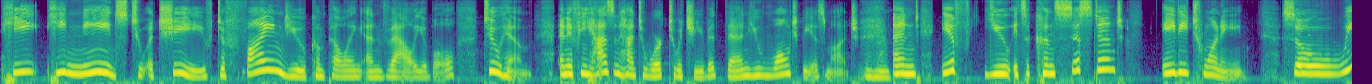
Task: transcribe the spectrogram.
he he needs to achieve to find you compelling and valuable to him. And if he hasn't had to work to achieve it then you won't be as much. Mm-hmm. And if you it's a consistent 80-20 so we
